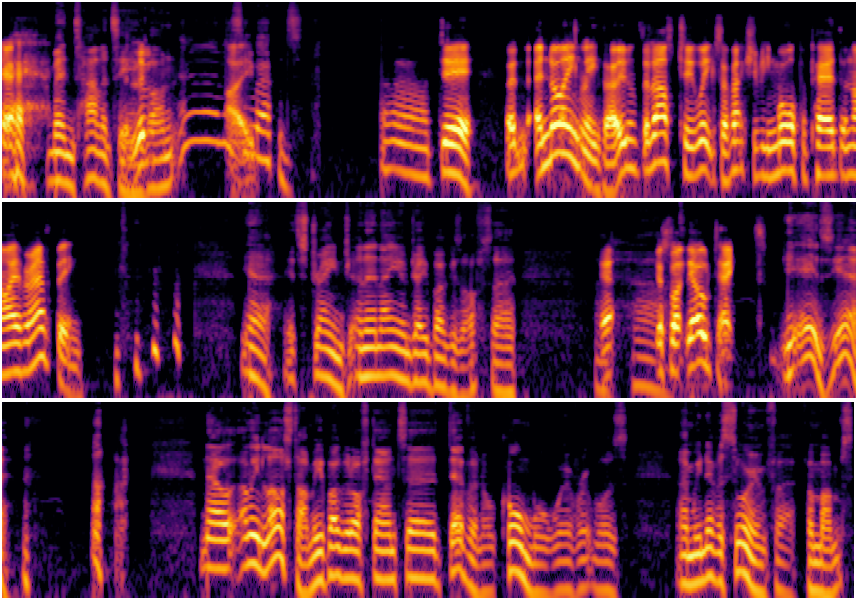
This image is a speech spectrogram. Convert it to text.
Yeah. mentality and Liv- gone, eh, let's see what happens. Oh dear. An- annoyingly, though, the last two weeks I've actually been more prepared than I ever have been. Yeah, it's strange. And then AMJ buggers off, so Yeah, Ah, just like the old days. it is, yeah. now, I mean, last time he buggered off down to Devon or Cornwall, wherever it was, and we never saw him for, for months,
